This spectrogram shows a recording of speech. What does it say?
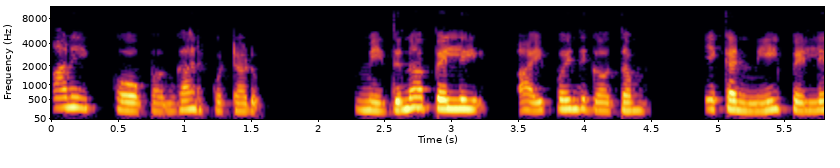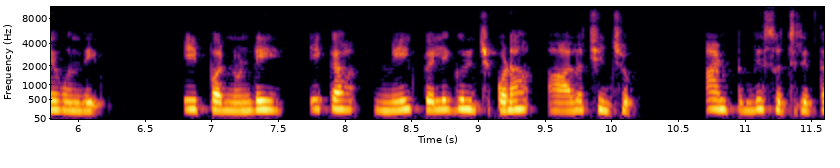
అని కోపంగా అనుకుంటాడు. మిథున పెళ్ళి అయిపోయింది గౌతమ్ ఇక నీ పెళ్ళే ఉంది. ఇప్పటి నుండి ఇక నీ పెళ్ళి గురించి కూడా ఆలోచించు అంటుంది సుచరిత.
